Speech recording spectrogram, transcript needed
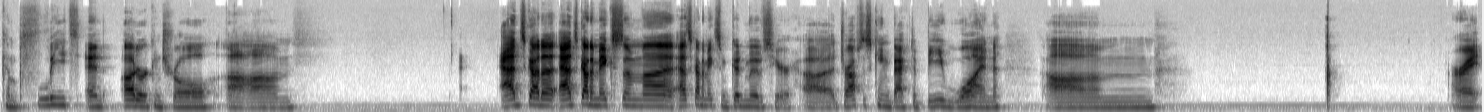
Complete and utter control. Um, Ad's gotta Ad's gotta make some uh, Ad's gotta make some good moves here. Uh, drops his king back to b1. Um, all right.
